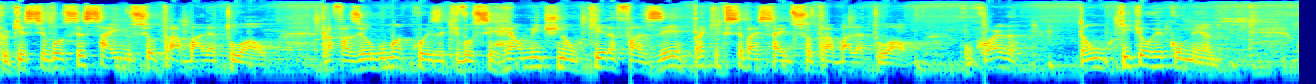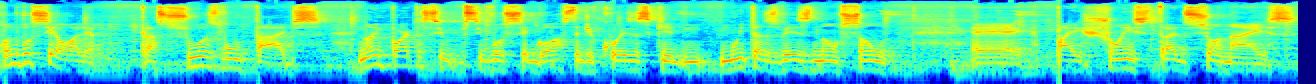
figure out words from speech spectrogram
Porque se você sair do seu trabalho atual para fazer alguma coisa que você realmente não queira fazer, para que, que você vai sair do seu trabalho atual? Concorda? Então, o que, que eu recomendo? Quando você olha para suas vontades, não importa se, se você gosta de coisas que muitas vezes não são é, paixões tradicionais.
